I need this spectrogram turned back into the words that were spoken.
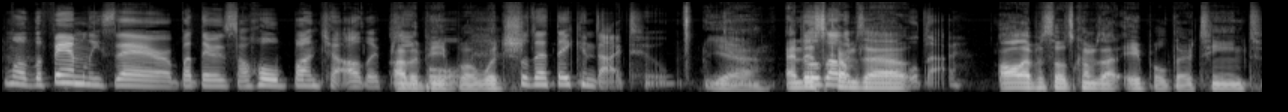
Well, the family's there, but there's a whole bunch of other people. other people, which So that they can die too. yeah. And Those this comes out will die. all episodes comes out April 13th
